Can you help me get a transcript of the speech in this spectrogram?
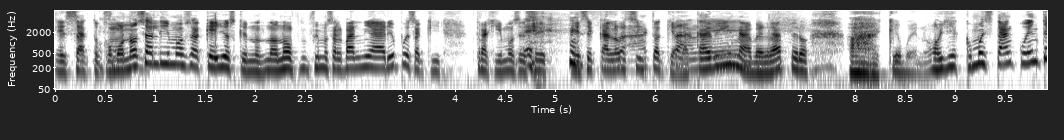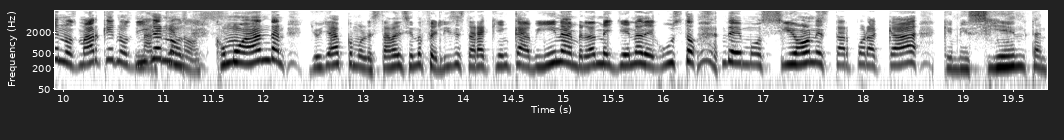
Exacto, como no salimos aquellos que no, no, fuimos al balneario, pues aquí trajimos ese, ese calorcito aquí a la cabina, ¿verdad? Pero, ay, qué bueno. Oye, ¿cómo están? Cuéntenos, márquenos, díganos, ¿cómo andan? Yo ya, como le estaba diciendo, feliz de estar aquí en cabina, en verdad me llena de gusto, de emoción estar por acá, que me sientan,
